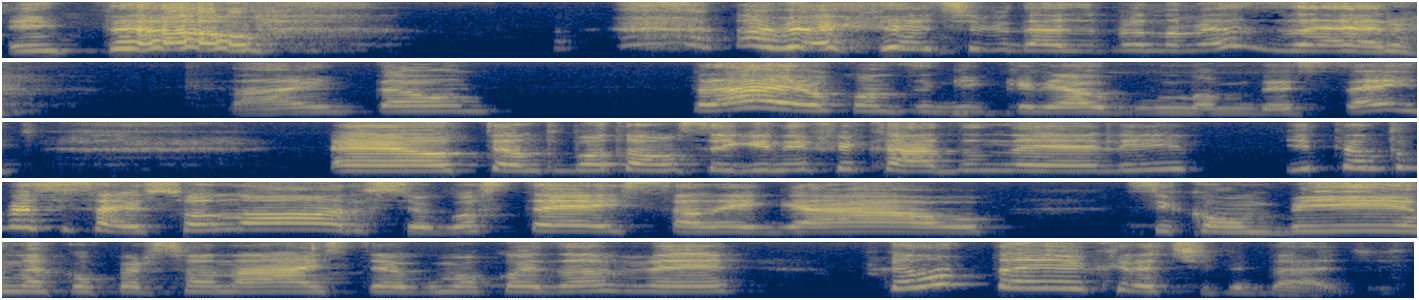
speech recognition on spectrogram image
Então, a minha criatividade para nome é zero. Tá? Então, para eu conseguir criar algum nome decente, é, eu tento botar um significado nele e tento ver se sai sonoro, se eu gostei, se tá legal, se combina com o personagem, se tem alguma coisa a ver. Porque eu não tenho criatividade.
